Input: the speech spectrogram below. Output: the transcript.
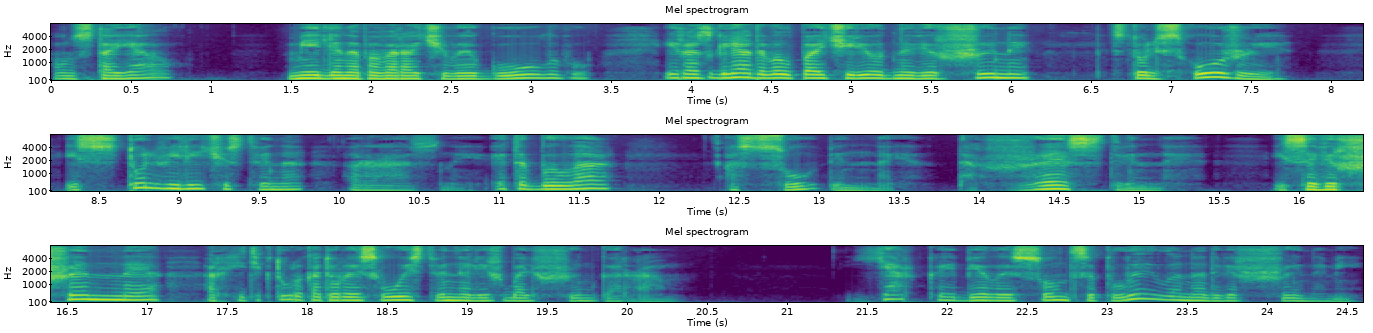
Он стоял, медленно поворачивая голову, и разглядывал поочередно вершины, столь схожие и столь величественно разные. Это была особенная, торжественная, и совершенная архитектура, которая свойственна лишь большим горам. яркое белое солнце плыло над вершинами,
